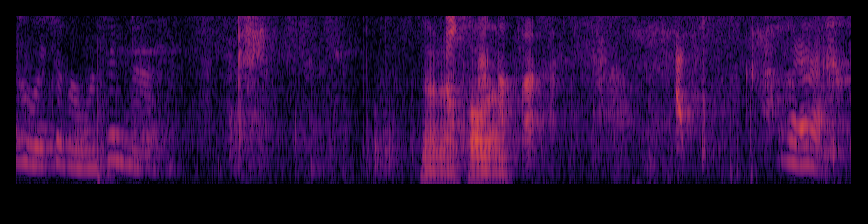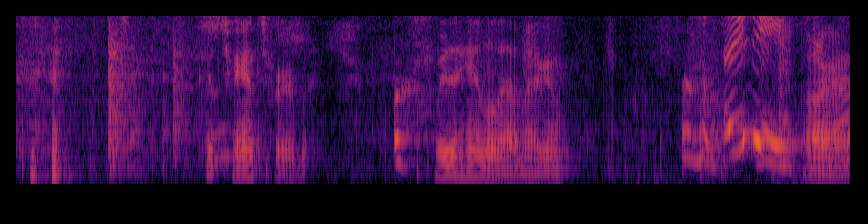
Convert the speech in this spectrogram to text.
No, Isabel wants a none. No, no, hold on. Hold on. Good transfer, but way to handle that, Megan. I need to. All right.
